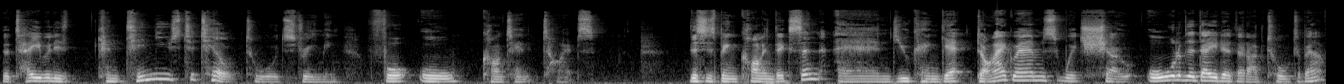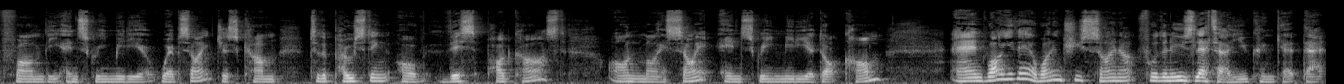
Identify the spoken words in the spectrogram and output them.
the table is continues to tilt towards streaming for all content types. This has been Colin Dixon, and you can get diagrams which show all of the data that I've talked about from the nScreenMedia website. Just come to the posting of this podcast on my site, nscreenmedia.com. And while you're there, why don't you sign up for the newsletter? You can get that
